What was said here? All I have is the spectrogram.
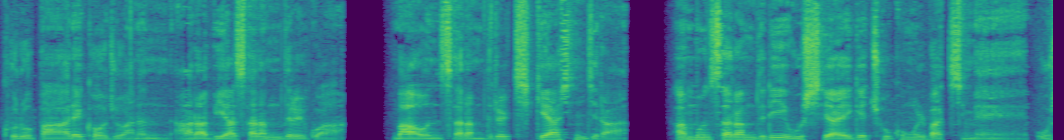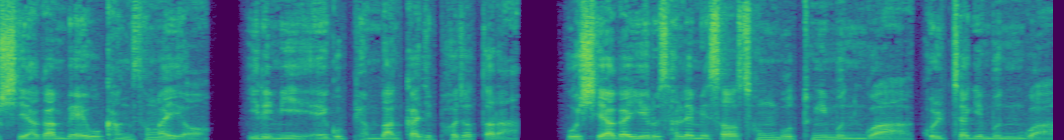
구루바알에 거주하는 아라비아 사람들과 마온 사람들을 치게 하신지라 암몬 사람들이 우시야에게 조공을 바침에 우시야가 매우 강성하여 이름이 애굽 변방까지 퍼졌더라. 우시야가 예루살렘에서 성 모퉁이 문과 골짜기 문과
